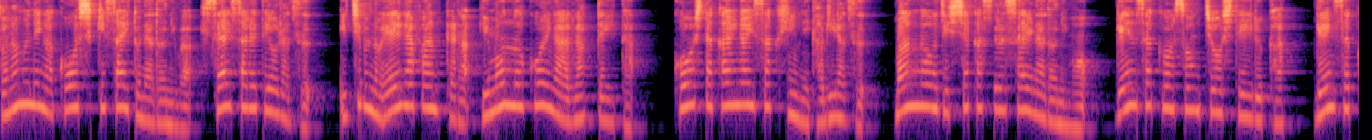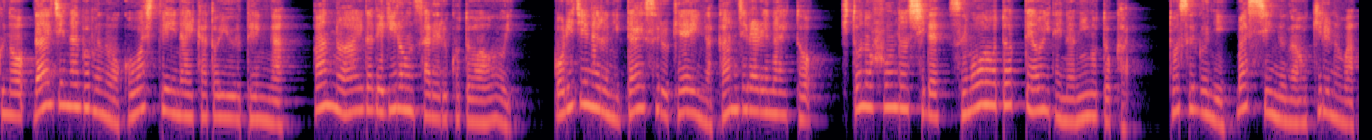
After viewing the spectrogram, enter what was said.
その旨が公式サイトなどには記載されておらず、一部の映画ファンから疑問の声が上がっていた。こうした海外作品に限らず、漫画を実写化する際などにも、原作を尊重しているか、原作の大事な部分を壊していないかという点が、ファンの間で議論されることは多い。オリジナルに対する敬意が感じられないと、人のふんどしで相撲を取っておいて何事か、とすぐにバッシングが起きるのは、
